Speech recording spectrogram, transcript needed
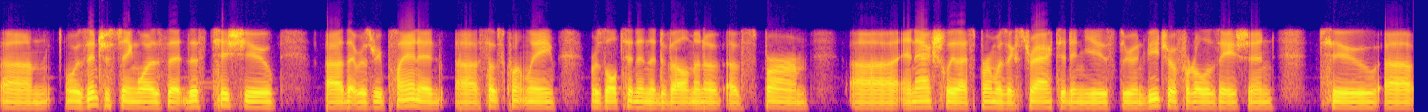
um, what was interesting was that this tissue uh, that was replanted uh, subsequently resulted in the development of, of sperm. Uh, and actually, that sperm was extracted and used through in vitro fertilization to uh,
